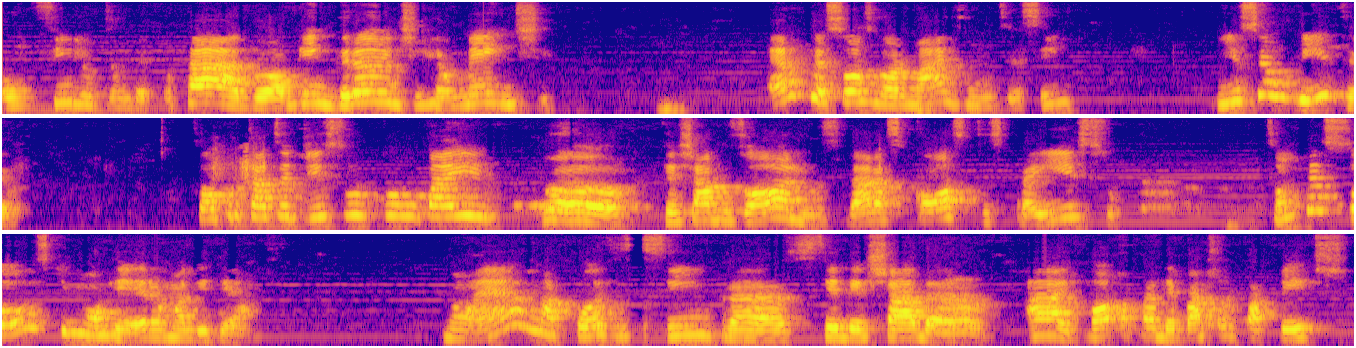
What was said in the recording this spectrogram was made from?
um filho de um deputado, alguém grande realmente. Eram pessoas normais, vamos dizer assim. E isso é horrível. Só por causa disso, tu vai uh, fechar os olhos, dar as costas para isso. São pessoas que morreram ali dentro. Não é uma coisa assim para ser deixada, ai, bota para debaixo do tapete.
